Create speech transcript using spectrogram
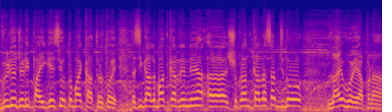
ਵੀਡੀਓ ਜਿਹੜੀ ਪਾਈ ਗਈ ਸੀ ਉਸ ਤੋਂ ਬਾਅਦ ਕਾਤਰਿਤ ਹੋਏ। ਤਾਂ ਅਸੀਂ ਗੱਲਬਾਤ ਕਰ ਲੈਂਦੇ ਆ ਸ਼ੁਕਰੰਤ ਕਾਲਾ ਸਾਹਿਬ ਜਦੋਂ ਲਾਈਵ ਹੋਏ ਆਪਣਾ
